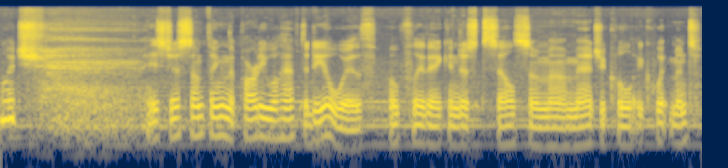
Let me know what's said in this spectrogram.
Which is just something the party will have to deal with. Hopefully, they can just sell some uh, magical equipment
